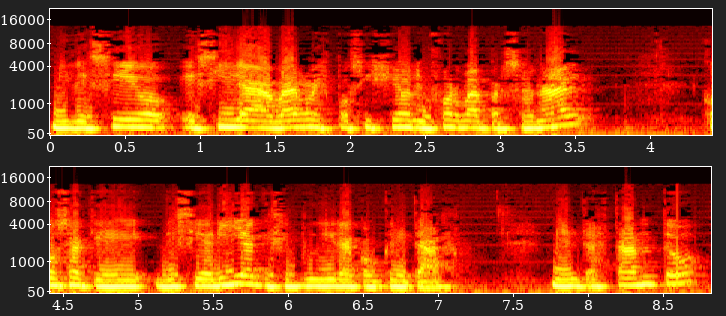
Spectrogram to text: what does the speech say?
Mi deseo es ir a ver la exposición en forma personal, cosa que desearía que se pudiera concretar. Mientras tanto,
